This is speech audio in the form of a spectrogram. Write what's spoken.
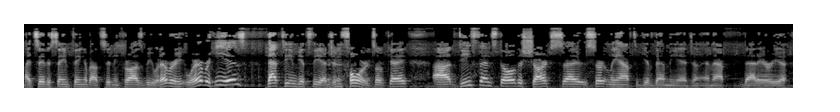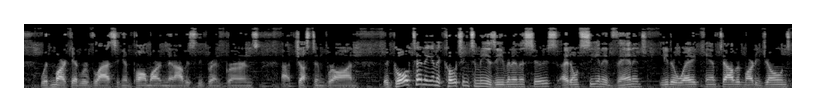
I'd say the same thing about Sidney Crosby. Whatever he, wherever he is, that team gets the edge in forwards, okay? Uh, defense, though, the Sharks uh, certainly have to give them the edge in, in that, that area with Marc-Edouard Vlasic and Paul Martin and obviously Brent Burns, uh, Justin Braun. The goaltending and the coaching to me is even in this series. I don't see an advantage either way. Cam Talbot, Marty Jones,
